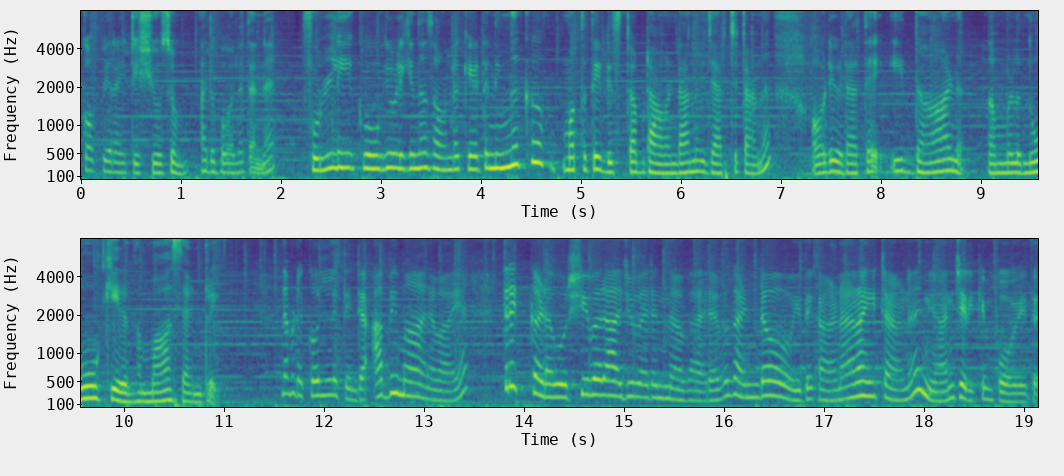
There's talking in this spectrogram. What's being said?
കോപ്പിറൈറ്റ് ഇഷ്യൂസും അതുപോലെ തന്നെ ഫുള്ളി കൂകി വിളിക്കുന്ന സൗണ്ടൊക്കെ ആയിട്ട് നിങ്ങൾക്ക് മൊത്തത്തിൽ ഡിസ്റ്റർബ്ഡ് ആവണ്ടെന്ന് വിചാരിച്ചിട്ടാണ് ഓഡിയോ ഇടാത്ത ഇതാണ് നമ്മൾ നോക്കിയിരുന്ന മാസ് എൻട്രി നമ്മുടെ കൊല്ലത്തിന്റെ അഭിമാനമായ തൃക്കടവൂർ ശിവരാജു വരുന്ന വരവ് കണ്ടോ? ഇത് കാണാനായിട്ടാണ് ഞാൻ ശരിക്കും പോയത്.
